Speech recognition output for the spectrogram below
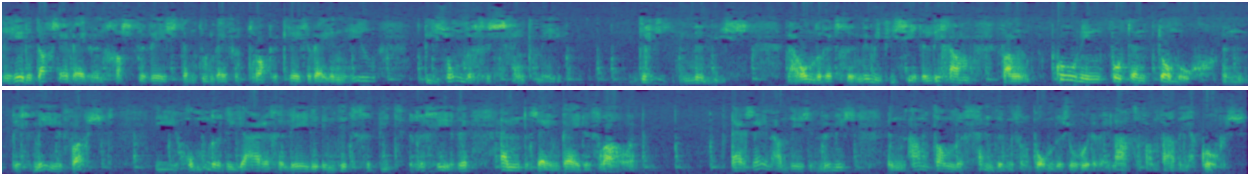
De hele dag zijn wij hun gast geweest en toen wij vertrokken kregen wij een heel bijzonder geschenk mee. Drie mummies, waaronder het gemummificeerde lichaam van koning Potentomog, een pygmeeënvorst, die honderden jaren geleden in dit gebied regeerde, en zijn beide vrouwen. Er zijn aan deze mummies een aantal legenden verbonden, zo hoorden wij later van vader Jacobus.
